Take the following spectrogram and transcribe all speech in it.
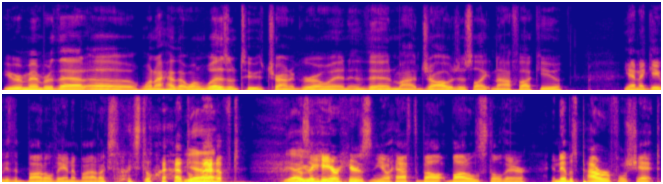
You remember that uh, when I had that one wisdom tooth trying to grow in, and then my jaw was just like, "Nah, fuck you." Yeah, and I gave you the bottle of antibiotics I still had Yeah. left. Yeah, I was like, here, here's you know half the bo- bottle's still there, and it was powerful shit.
